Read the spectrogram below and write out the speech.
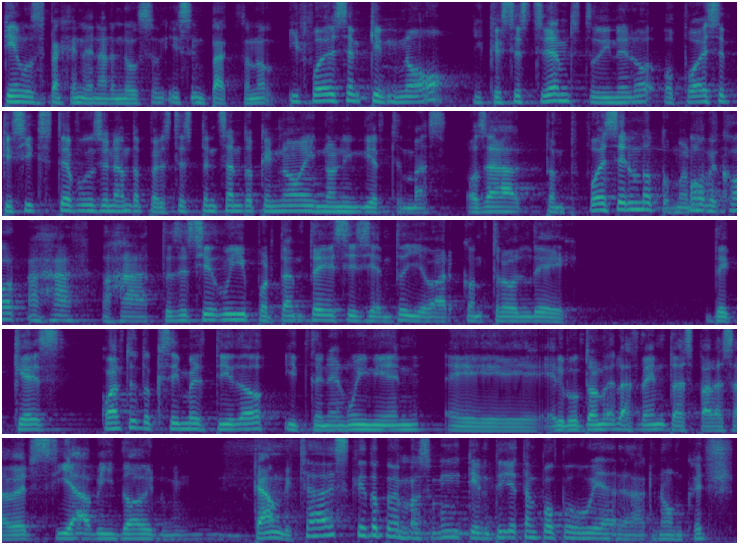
qué nos está generando ese, ese impacto, ¿no? Y puede ser que no y que estés tirando tu dinero, o puede ser que sí te esté funcionando, pero estés pensando que no y no le inviertes más. O sea, tanto puede ser uno como O mejor, ajá. Ajá, entonces sí es muy importante, sí siento, llevar control de, de qué es, cuánto es lo que se ha invertido y tener muy bien eh, el control de las ventas para saber si ha habido algún cambio. ¿Sabes qué es lo que me pasó con un cliente? Yo tampoco voy a dar nombres.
